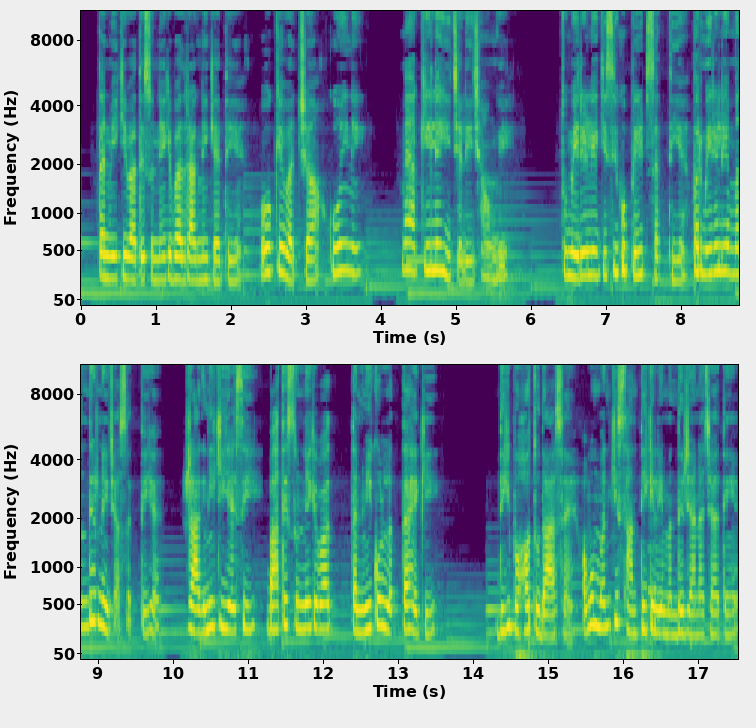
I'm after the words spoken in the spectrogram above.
तन्वी की बातें सुनने के बाद रागनी कहती है, ओके बच्चा, कोई नहीं। मैं अकेले ही चली जाऊँगी। तू मेरे लिए किसी को पीट सकती है, पर मेरे लिए मंदिर नहीं जा सकती है। रागिनी की ऐसी बातें सुनने के बाद तन्वी को लगता है कि दी बहुत उदास है और वो मन की शांति के लिए मंदिर जाना चाहती हैं।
